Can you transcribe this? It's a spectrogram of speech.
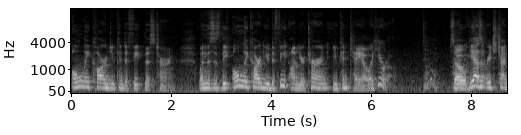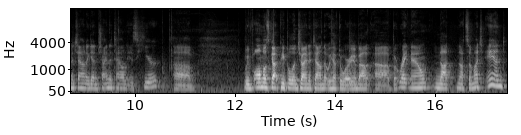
only card you can defeat this turn. When this is the only card you defeat on your turn, you can KO a hero. Oh. So he hasn't reached Chinatown. Again, Chinatown is here. Um, we've almost got people in Chinatown that we have to worry about, uh, but right now, not not so much. And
